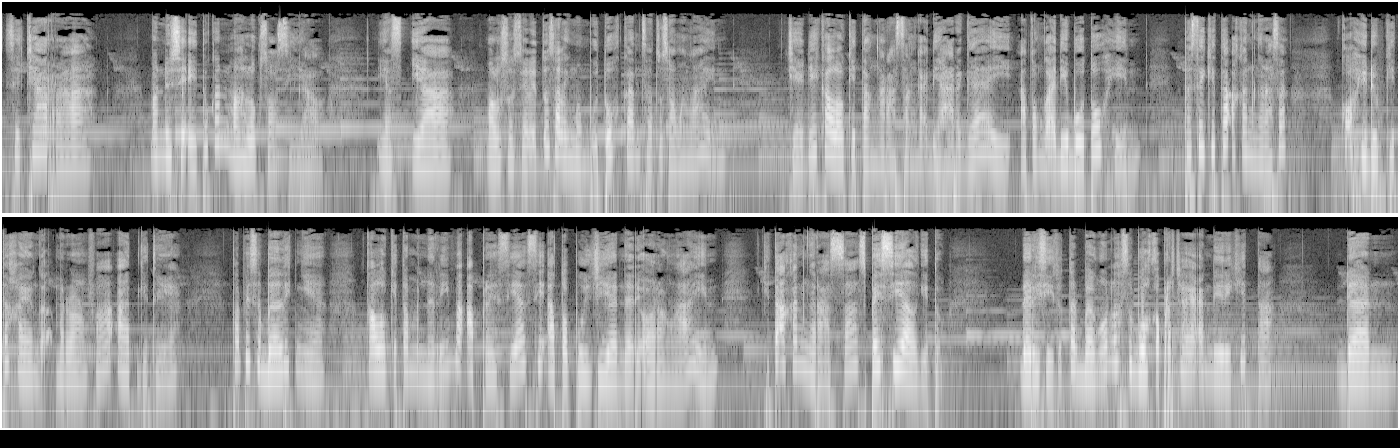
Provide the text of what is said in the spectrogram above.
Secara manusia itu kan makhluk sosial. Ya ya makhluk sosial itu saling membutuhkan satu sama lain. Jadi kalau kita ngerasa nggak dihargai atau nggak dibutuhin pasti kita akan ngerasa kok hidup kita kayak nggak bermanfaat gitu ya. Tapi sebaliknya kalau kita menerima apresiasi atau pujian dari orang lain kita akan ngerasa spesial gitu dari situ terbangunlah sebuah kepercayaan diri kita dan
